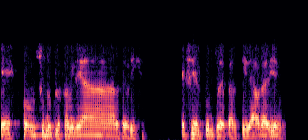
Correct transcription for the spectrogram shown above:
es con su núcleo familiar de origen. Ese es el punto de partida. Ahora bien,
